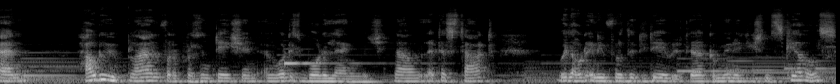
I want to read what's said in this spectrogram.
And how do we plan for a presentation and what is body language? Now let us start without any further detail with the communication skills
